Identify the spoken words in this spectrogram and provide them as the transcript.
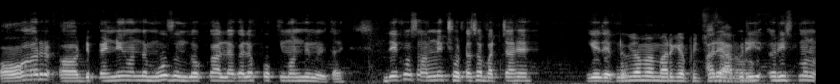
और डिपेंडिंग ऑन द मूव्स उन लोग का अलग अलग पोकेमोन भी मिलता है। देखो सामने छोटा सा बच्चा है। ये देखो। मैं मर गया पीछे अरे आप। रिस्पॉन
